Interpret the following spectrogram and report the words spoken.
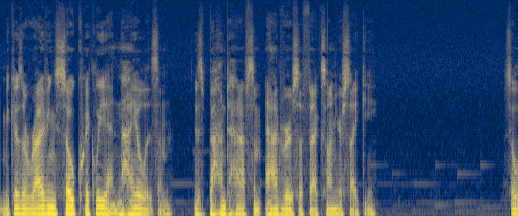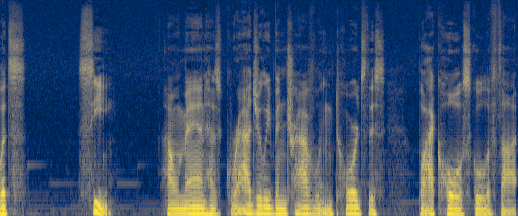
because arriving so quickly at nihilism is bound to have some adverse effects on your psyche. So let's see how man has gradually been traveling towards this black hole school of thought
